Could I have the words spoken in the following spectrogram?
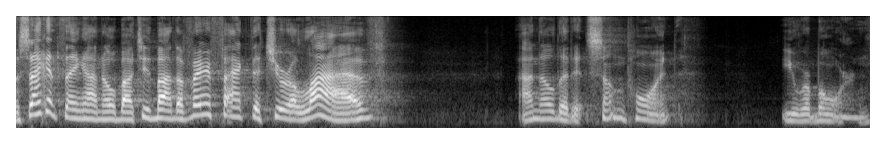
The second thing I know about you, by the very fact that you're alive, I know that at some point you were born.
